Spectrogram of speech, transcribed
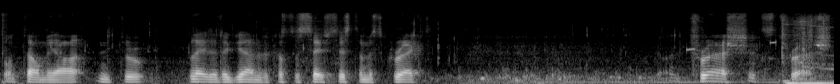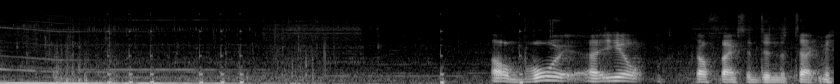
Don't tell me I need to play it again because the save system is cracked. Trash, it's trash. Oh boy, uh, a eel. God thanks it didn't attack me.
